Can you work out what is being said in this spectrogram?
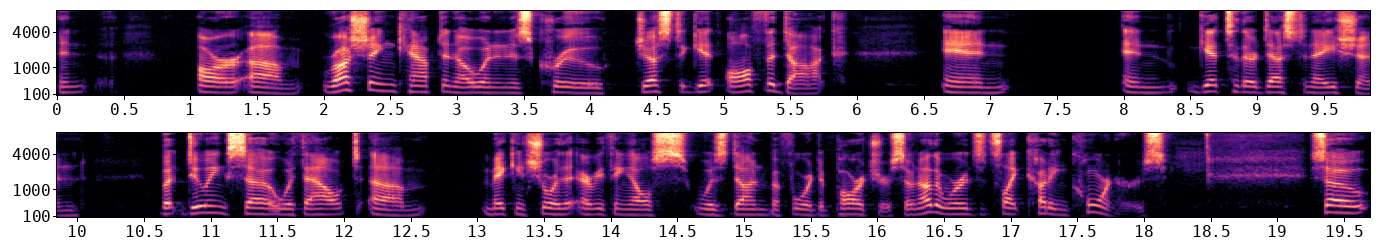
in, are um, rushing Captain Owen and his crew just to get off the dock and and get to their destination, but doing so without um, making sure that everything else was done before departure. So, in other words, it's like cutting corners. So,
